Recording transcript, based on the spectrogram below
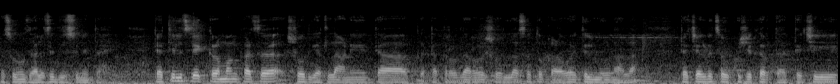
फसवणूक झाल्याचं दिसून येत आहे. त्यातीलच एक क्रमांकाचा शोध घेतला आणि त्या तक्रारदारावर शोधला असता तो कळवा येथील मिळून आला. त्याच्याकडे चौकशी करतात. त्याची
